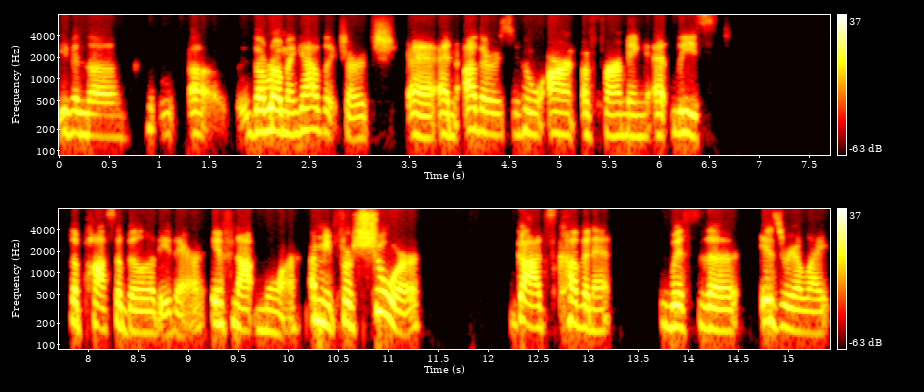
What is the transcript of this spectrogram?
even the uh, the Roman Catholic Church uh, and others who aren't affirming at least the possibility there, if not more. I mean, for sure, God's covenant with the Israelite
